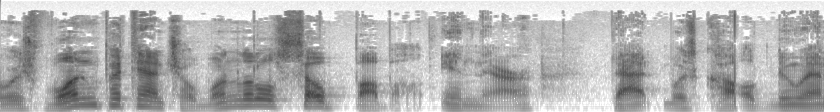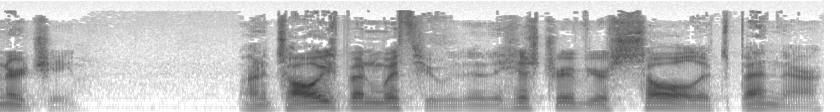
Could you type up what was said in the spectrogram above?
was one potential, one little soap bubble in there that was called new energy. And it's always been with you. The history of your soul, it's been there.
